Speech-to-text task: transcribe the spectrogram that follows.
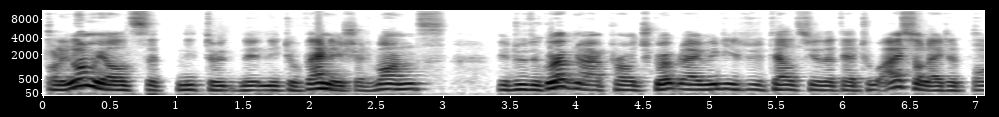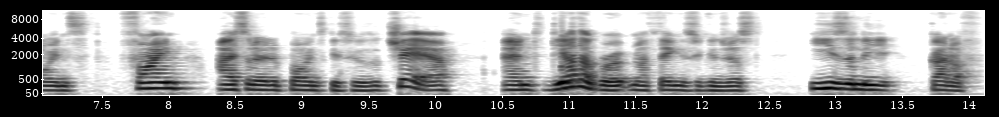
polynomials that need to need to vanish at once you do the Gröbner approach, Gröbner immediately tells you that there are two isolated points. Fine, isolated points gives you the chair. And the other group Gröbner things, you can just easily kind of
